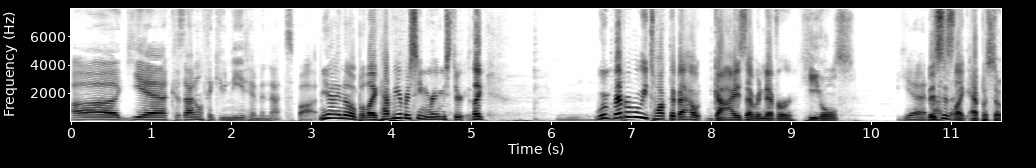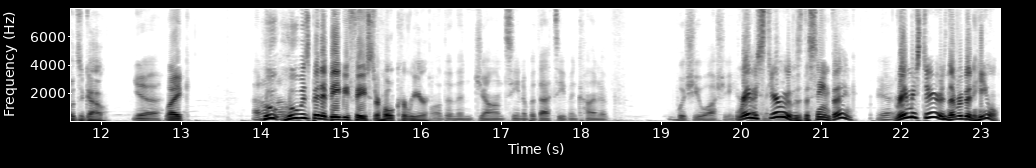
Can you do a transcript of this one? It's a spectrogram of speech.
Uh, yeah, because I don't think you need him in that spot. Yeah, I know, but like, have you ever seen Rey Mysterio? Like, remember when we talked about guys that were never heels? Yeah, This is that- like episodes ago. Yeah. Like, I don't who know. who has been a babyface their whole career? other than John Cena, but that's even kind of wishy washy. Rey Mysterio was the same thing. Yeah. Rey Mysterio has never been a heel.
